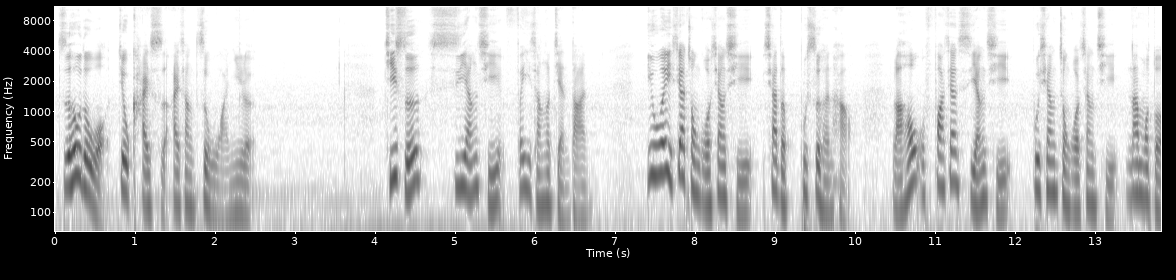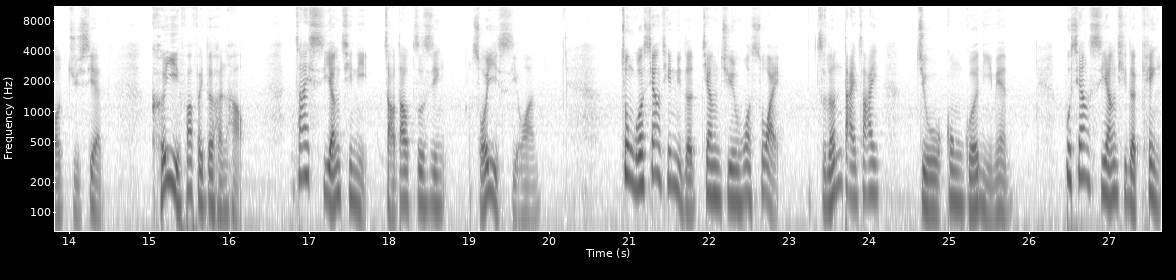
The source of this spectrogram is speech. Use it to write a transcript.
之后的我就开始爱上这玩意了。其实西洋棋非常的简单，因为下中国象棋下的不是很好，然后发现西洋棋不像中国象棋那么多局限，可以发挥的很好，在西洋棋里找到自信，所以喜欢。中国象棋里的将军或帅只能待在九宫格里面，不像西洋棋的 king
